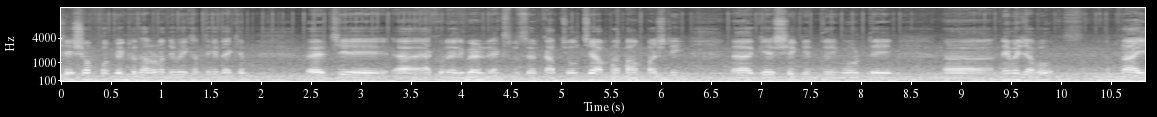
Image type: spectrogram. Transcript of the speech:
সেই সম্পর্কে একটু ধারণা দেবে এখান থেকে দেখেন। যে এখন এলিভেটেড এক্সপ্রেসের কাজ চলছে আমরা বাম পাশটি আহ, কিন্তু এই মুহূর্তে নেমে যাব। প্রায়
